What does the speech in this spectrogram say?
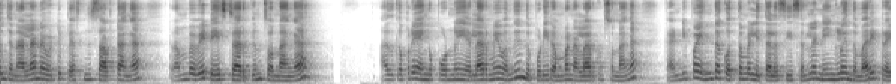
கொஞ்சம் நல்லெண்ணெய் விட்டு பிசைஞ்சு சாப்பிட்டாங்க. ரொம்பவே டேஸ்ட்டாக இருக்குன்னு சொன்னாங்க. அதுக்கப்புறம் எங்கள் பொண்ணு எல்லாருமே வந்து இந்த பொடி ரொம்ப நல்லா இருக்குன்னு சொன்னாங்க. கண்டிப்பாக இந்த கொத்தமல்லி தலை சீசனில் நீங்களும் இந்த மாதிரி ட்ரை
